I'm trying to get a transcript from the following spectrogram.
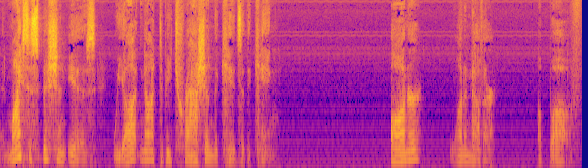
And my suspicion is we ought not to be trashing the kids of the king. Honor one another above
